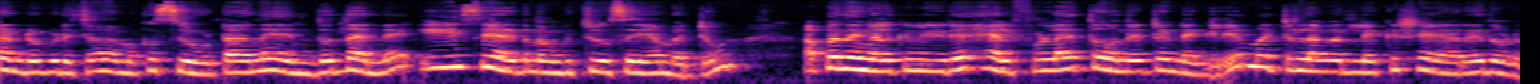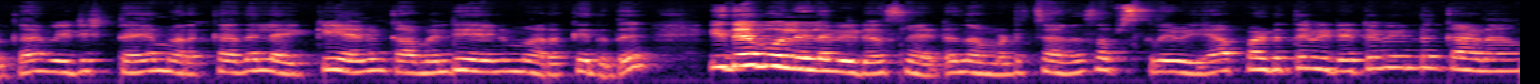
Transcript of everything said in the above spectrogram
കണ്ടുപിടിച്ചാൽ നമുക്ക് സ്യൂട്ടാകുന്ന എന്തും തന്നെ ഈസി ആയിട്ട് നമുക്ക് ചൂസ് ചെയ്യാൻ പറ്റും. അപ്പോൾ നിങ്ങൾക്ക് വീഡിയോ ഹെൽപ്ഫുള്ളായി തോന്നിയിട്ടുണ്ടെങ്കിൽ മറ്റുള്ളവരിലേക്ക് ഷെയർ ചെയ്ത് കൊടുക്കുക. വീഡിയോ ഇഷ്ടമായി മറക്കാതെ ലൈക്ക് ചെയ്യാനും കമന്റ് ചെയ്യാനും മറക്കരുത്. ഇതേപോലെയുള്ള വീഡിയോസിനായിട്ട് നമ്മുടെ ചാനൽ സബ്സ്ക്രൈബ് ചെയ്യുക. അപ്പോൾ അടുത്ത വീഡിയോ വീണ്ടും കാണാം.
